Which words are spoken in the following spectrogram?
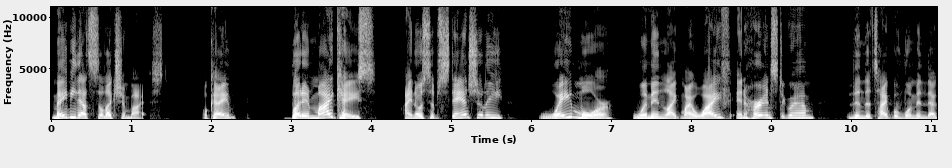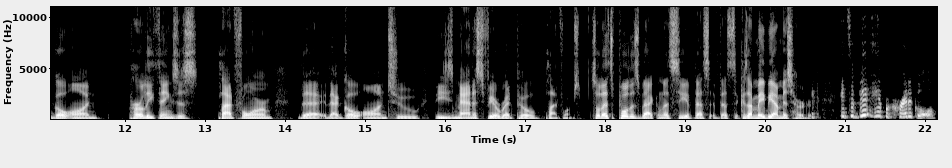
Maybe that's selection biased. Okay? But in my case, I know substantially way more women like my wife and her Instagram than the type of women that go on Pearly Things' platform, that that go on to these Manosphere Red Pill platforms. So let's pull this back and let's see if that's if that's because maybe I misheard her. It's a bit hypocritical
